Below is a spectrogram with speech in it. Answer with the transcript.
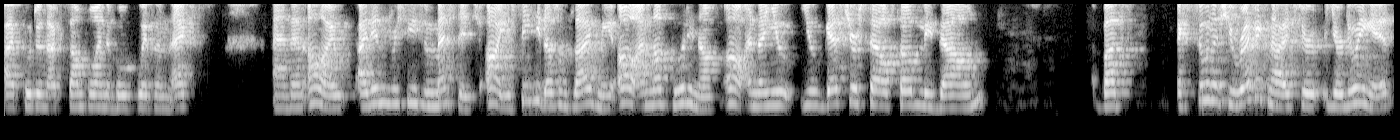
I put an example in the book with an ex, and then oh, I, I didn't receive a message. Oh, you see, he doesn't like me. Oh, I'm not good enough. Oh, and then you you get yourself totally down. But as soon as you recognize you're you're doing it,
